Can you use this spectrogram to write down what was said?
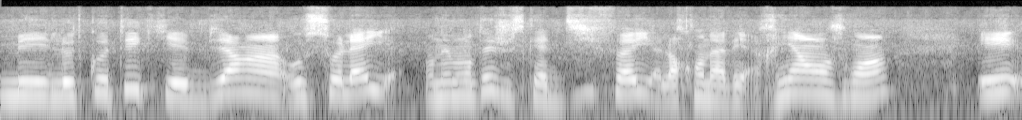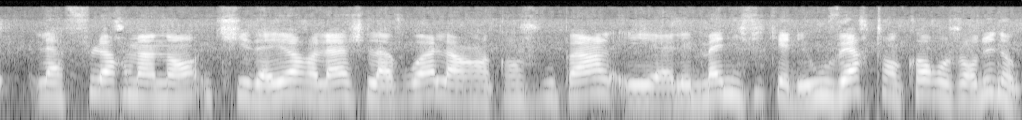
Mais l'autre côté qui est bien au soleil, on est monté jusqu'à 10 feuilles alors qu'on n'avait rien en juin. Et la fleur maintenant, qui d'ailleurs là, je la vois là hein, quand je vous parle, et elle est magnifique, elle est ouverte encore aujourd'hui. Donc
